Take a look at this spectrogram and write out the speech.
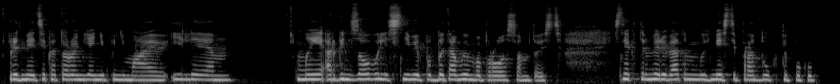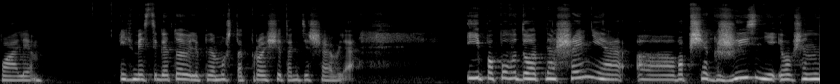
в предмете, которым я не понимаю, или мы организовывались с ними по бытовым вопросам, то есть с некоторыми ребятами мы вместе продукты покупали и вместе готовили, потому что так проще, так дешевле. И по поводу отношения э, вообще к жизни и вообще на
